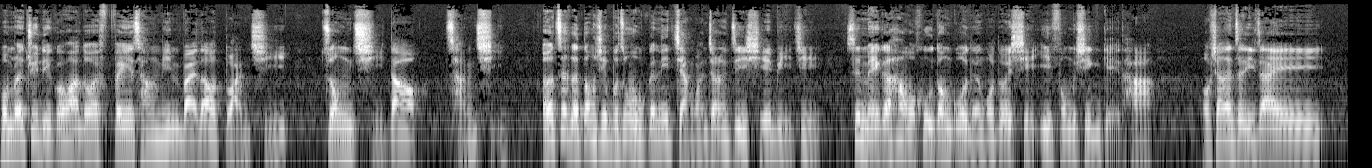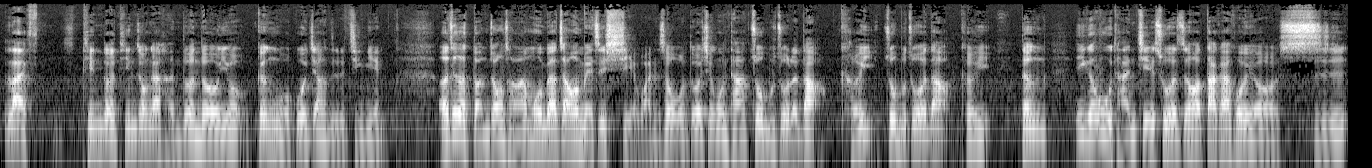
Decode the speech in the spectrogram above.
我们的具体规划都会非常明白到短期、中期到长期，而这个东西不是我跟你讲完叫你自己写笔记，是每一个和我互动过的人，我都会写一封信给他。我相信这里在 live 听的听众，应该很多人都有跟我过这样子的经验。而这个短中长的目标，在我每次写完的时候，我都会先问他做不做得到，可以做不做得到，可以。等一个物谈结束了之后，大概会有十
